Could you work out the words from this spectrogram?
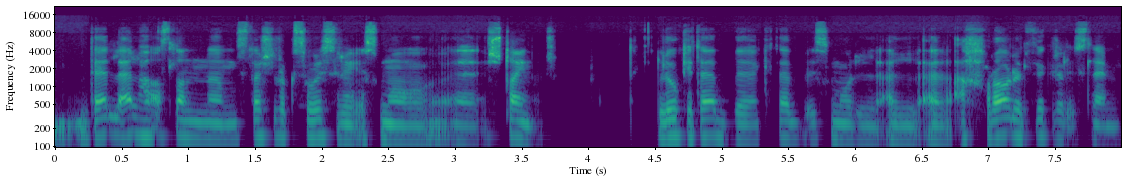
ده اللي قالها أصلا مستشرق سويسري اسمه آه، شتاينر. له كتاب كتاب اسمه ال- ال- الأحرار الفكر الإسلامي.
